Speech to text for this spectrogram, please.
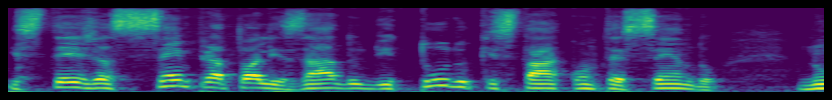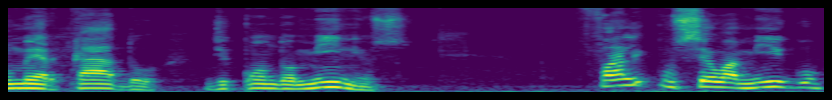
esteja sempre atualizado de tudo que está acontecendo no mercado de condomínios, Fale com seu amigo,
